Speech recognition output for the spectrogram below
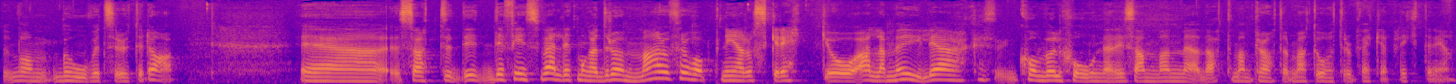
vad behovet ser ut idag. Eh, så att det, det, finns väldigt många drömmar och förhoppningar och skräck och alla möjliga konvulsioner i samband med att man pratar om att återuppväcka plikten igen.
